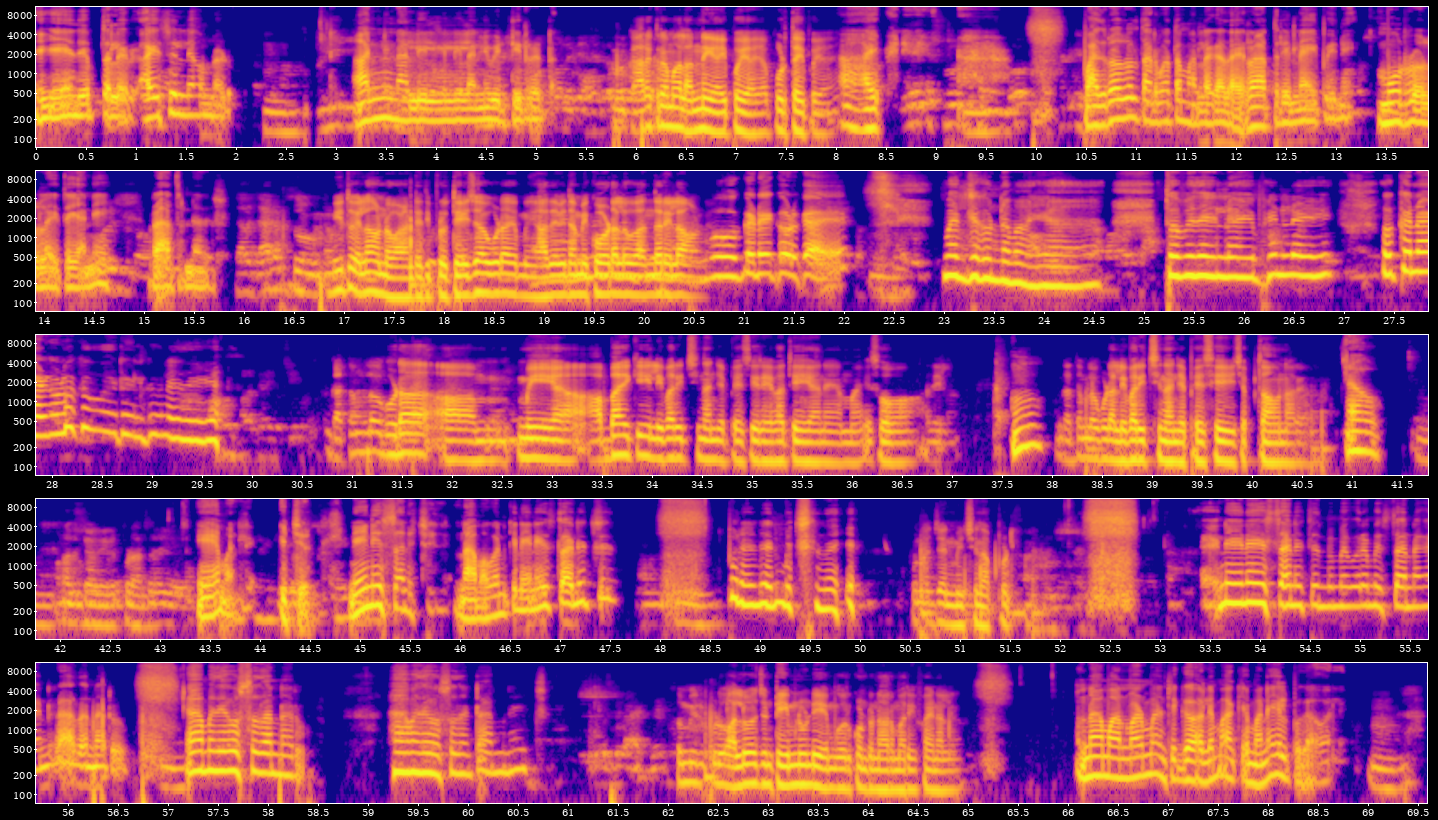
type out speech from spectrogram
ఏం చెప్తలేరు? ఐసీల్నే ఉన్నాడు. అన్ని నల్లీలు గిల్లీలు అన్ని పెట్టిర్రట. ఇప్పుడు కార్యక్రమాలు అన్నీ అయిపోయాయా? పూర్తయిపోయాయి? ఆ, అయిపోయినాయి. పది రోజుల తర్వాత మళ్ళీ కదా రాత్రినే అయిపోయినాయి. మూడు రోజులు అవుతాయి అని రాత్రి సో మీతో ఎలా ఉండేవాడు అంటే ఇప్పుడు తేజ కూడా మీ- అదే విధంగా మీ కోడలు అందరు ఎలా ఉండే? ఒకటే కొడుక. మంచిగా ఉన్నామా అయ్యా? తొమ్మిదేళ్ళు అయిపోయినాయి ఒక్కనాడు కూడా ఒక మాట అనుకోలేదు అయ్యా గతంలో కూడా ఆ, మీ అబ్బాయికి లివర్ ఇచ్చిందని చెప్పేసి రేవతి అనే అమ్మాయి సో అది గతంలో కూడా లివర్ ఇచ్చిందని చెప్పేసి చెప్తా ఉన్నారు కదా. అవు అది అది ఎప్పుడు అంటే ఏమనలే ఇచ్చాడు నేనే ఇస్తాను ఇచ్చింది. నా మగనికి నేనే ఇస్తాను ఇచ్చింది. పునర్జన్మిచ్చింది పునర్జన్మించింది. అప్పుడు నేనే ఇస్తాను ఇచ్చింది. మేము ఎవరేమి ఇస్తాను కానీ రాదన్నారు. ఆమెదే వస్తుంది అన్నారు ఆమెదే వస్తుంది అంటే ఆమెనే ఇచ్చింది సో మీరు ఇప్పుడు అల్లు అర్జున్ టీం నుండి ఏం కోరుకుంటున్నారు మరి ఫైనల్గా నా మనమాడు మంచిగా కావాలి మాకేమైనా హెల్ప్ కావాలి.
